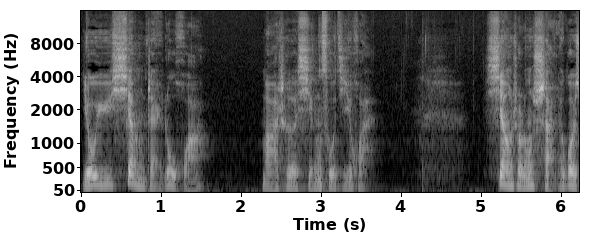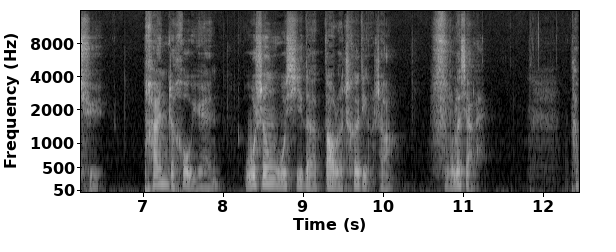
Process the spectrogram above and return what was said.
由于巷窄路滑，马车行速极缓。项少龙闪了过去，攀着后缘，无声无息地到了车顶上，扶了下来。他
